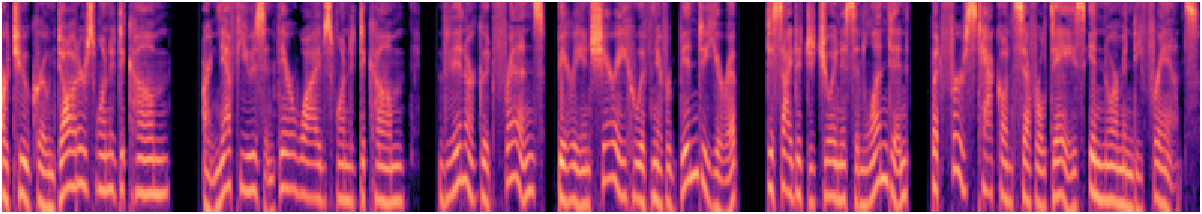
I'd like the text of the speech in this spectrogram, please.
Our two grown daughters wanted to come. Our nephews and their wives wanted to come. Then our good friends, Barry and Sherry, who have never been to Europe, decided to join us in London, but first tack on several days in Normandy, France.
